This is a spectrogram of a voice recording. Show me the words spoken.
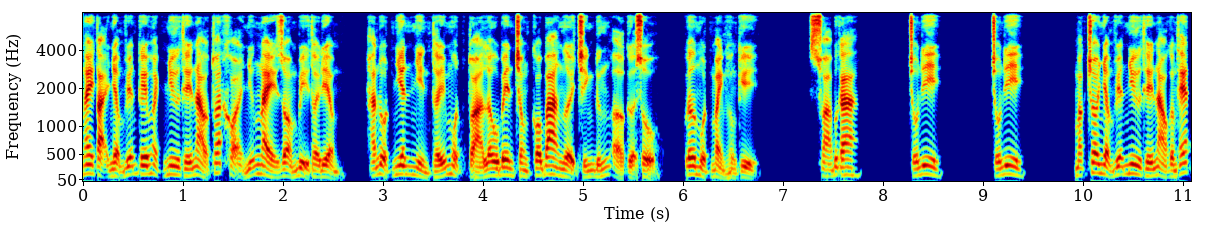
Ngay tại nhậm viễn kế hoạch như thế nào thoát khỏi những này dòm bị thời điểm hắn đột nhiên nhìn thấy một tòa lâu bên trong có ba người chính đứng ở cửa sổ, cơ một mảnh hồng kỳ. Xóa bức ca trốn đi. Trốn đi. Mặc cho nhậm viễn như thế nào gầm thét,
